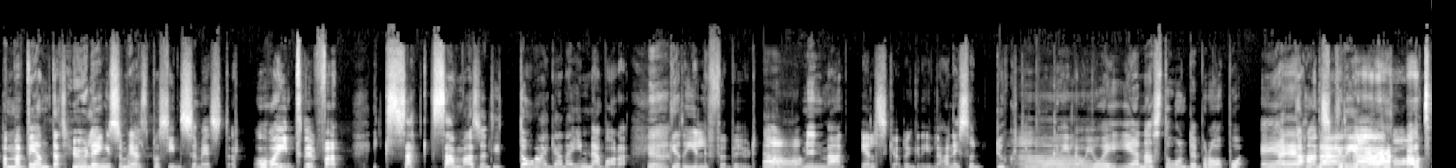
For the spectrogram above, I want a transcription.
Har man väntat hur länge som helst på sin semester? Och vad inträffar? Exakt samma, alltså det är dagarna innan bara. Grillförbud. Ja. Min man älskar att grilla, han är så duktig på att grilla och jag är enastående bra på att äta, äta. hans grillade mat.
